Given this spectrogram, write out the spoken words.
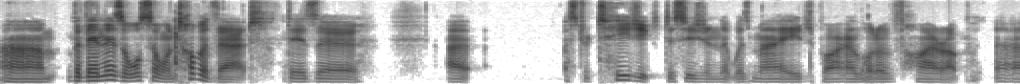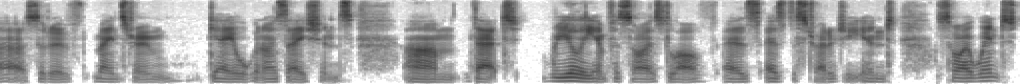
Um, but then there's also on top of that, there's a, a a strategic decision that was made by a lot of higher up uh, sort of mainstream gay organizations um, that really emphasized love as as the strategy. And so I went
